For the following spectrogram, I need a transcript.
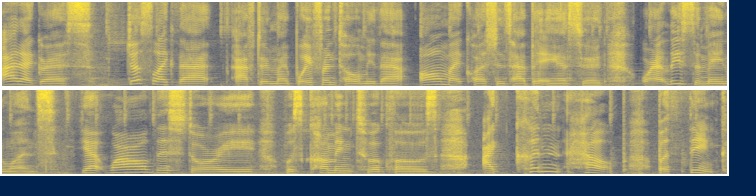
I digress. Just like that, after my boyfriend told me that all my questions had been answered, or at least the main ones. Yet while this story was coming to a close, I couldn't help but think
